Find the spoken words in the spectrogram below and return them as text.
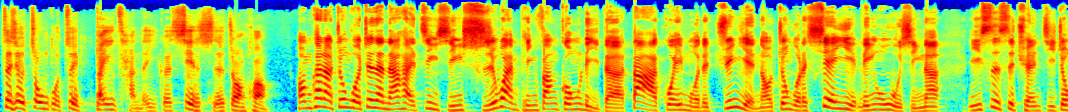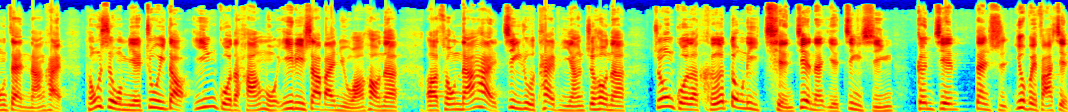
这就是中国最悲惨的一个现实的状况。我们看到中国正在南海进行十万平方公里的大规模的军演哦，中国的现役零五五型呢，一次次全集中在南海。同时，我们也注意到英国的航母伊丽莎白女王号呢，啊，从南海进入太平洋之后呢，中国的核动力潜舰呢也进行跟监，但是又被发现。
